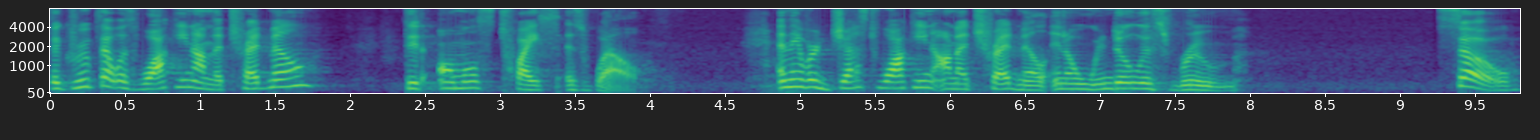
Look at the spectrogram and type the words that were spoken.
The group that was walking on the treadmill did almost twice as well and they were just walking on a treadmill in a windowless room. So,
